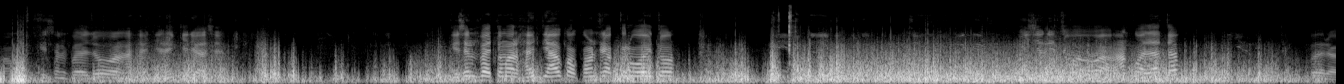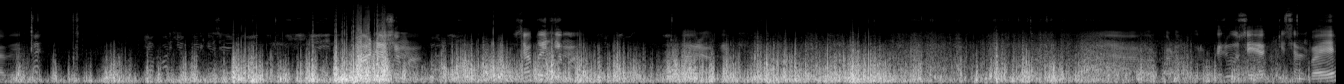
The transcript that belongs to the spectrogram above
હા. કિશનભાઈ જો હાથી હાંકી રહ્યા છે કિશનભાઈ તમારે હાથી આખો કોન્ટ્રાક્ટ કરવો હોય તો પૈસાની જો આંકવા જતા બરાબર પાડોશીમાં સંબંધીમાં બરાબર હા, થોડું પૂરું કર્યું છે કિશનભાઈએ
